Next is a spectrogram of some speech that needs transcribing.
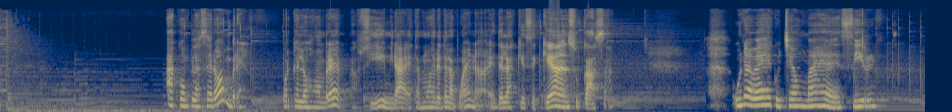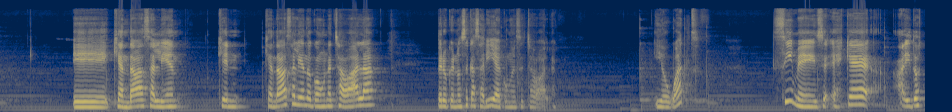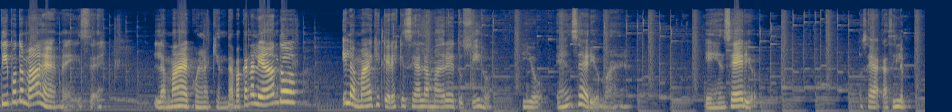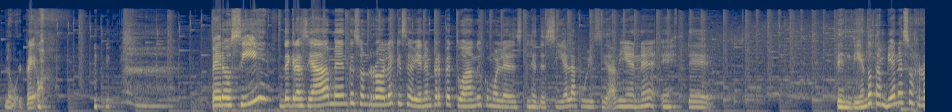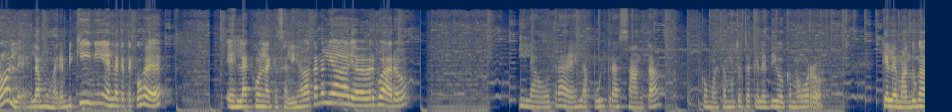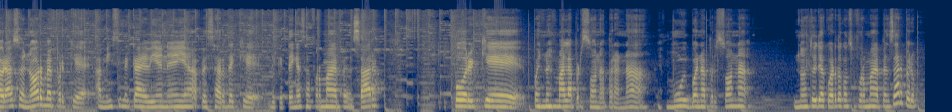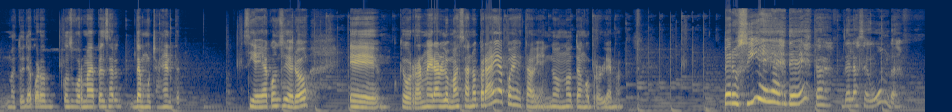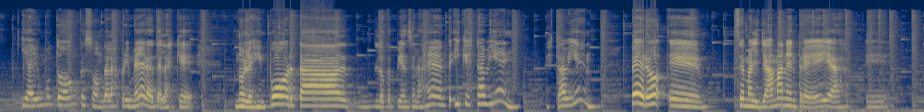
a complacer hombres. Porque los hombres, sí, mira, esta mujer es de la buena, es de las que se quedan en su casa. Una vez escuché a un maje decir eh, que andaba saliendo, que, que andaba saliendo con una chavala, pero que no se casaría con esa chavala. Y yo, ¿what? Sí, me dice, es que hay dos tipos de majes, me dice. La maje con la que andaba canaleando y la maje que quieres que sea la madre de tus hijos. Y yo, ¿es en serio, maje? ¿Es en serio? O sea, casi le, lo golpeo. Pero sí, desgraciadamente son roles que se vienen perpetuando y como les, les decía, la publicidad viene este, vendiendo también esos roles. La mujer en bikini es la que te coge, es la con la que salís a bacanalear y a beber guaro. Y la otra es la pulcra santa, como esta muchacha que les digo que me borró que le mando un abrazo enorme porque a mí sí me cae bien ella, a pesar de que, de que tenga esa forma de pensar. porque pues no es mala persona para nada, es muy buena persona. No estoy de acuerdo con su forma de pensar, pero no estoy de acuerdo con su forma de pensar de mucha gente. Si ella consideró eh, que borrarme era lo más sano para ella, pues está bien, no, no tengo problema. Pero sí, ella es de esta, de la segunda. Y hay un montón que son de las primeras, de las que no les importa lo que piense la gente y que está bien, está bien. Pero eh, se mal llaman entre ellas. Eh,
